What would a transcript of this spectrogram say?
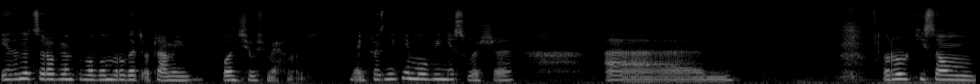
jedyne co robią, to mogą mrugać oczami bądź się uśmiechnąć. Większość z nich nie mówi, nie słyszy. Em, rurki są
